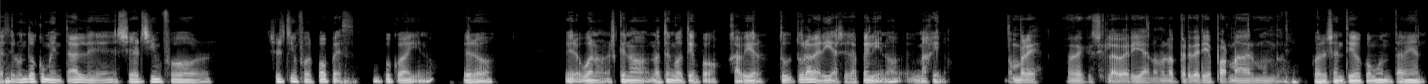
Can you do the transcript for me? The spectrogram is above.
hacer un documental de Searching for, Searching for Pópez. Un poco ahí, ¿no? Pero... Pero bueno, es que no, no tengo tiempo, Javier. Tú, tú la verías esa peli, ¿no? Imagino. Hombre, hombre, que si la vería, no me lo perdería por nada del mundo. Por el sentido común también.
